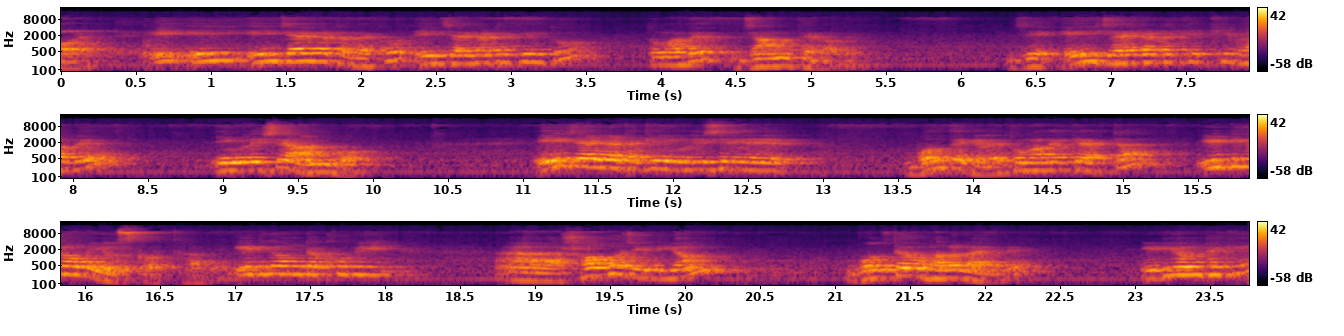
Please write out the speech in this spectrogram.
হয় এই এই এই জায়গাটা দেখো, এই জায়গাটা কিন্তু তোমাদের জানতে হবে যে এই জায়গাটাকে কীভাবে ইংলিশে আনব। এই জায়গাটাকে ইংলিশে বলতে গেলে তোমাদেরকে একটা ইডিয়ম ইউজ করতে হবে। ইডিয়মটা খুবই সহজ ইডিয়ম বলতেও ভালো লাগবে। ইডিয়মটা কি?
